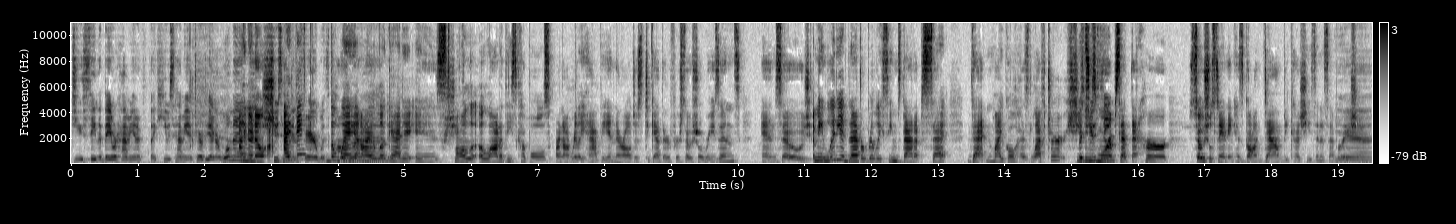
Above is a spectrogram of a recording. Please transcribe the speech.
do you think that they were having an, like he was having an affair with a younger woman? i don't know She was i having think an affair with the way i look at it is She all a lot of these couples are not really happy and they're all just together for social reasons and so i mean lydia never really seems that upset that michael has left her she But seems more think- upset that her social standing has gone down because she's in a separation Yeah,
